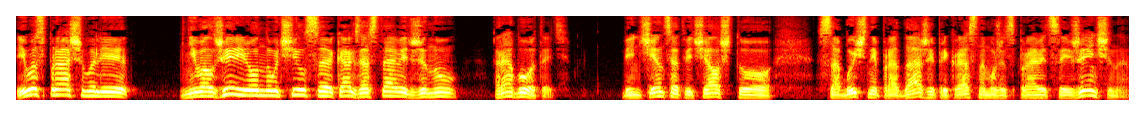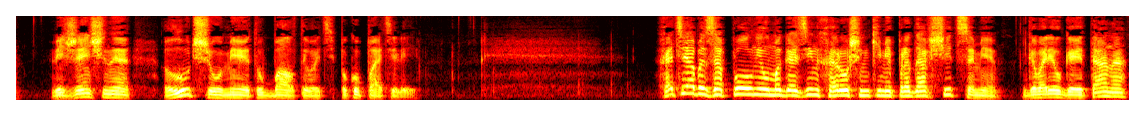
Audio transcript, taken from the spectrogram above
Его спрашивали, не в Алжире ли он научился, как заставить жену работать. Винченцо отвечал, что с обычной продажей прекрасно может справиться и женщина, ведь женщины лучше умеют убалтывать покупателей. «Хотя бы заполнил магазин хорошенькими продавщицами», — говорил Гаэтана,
